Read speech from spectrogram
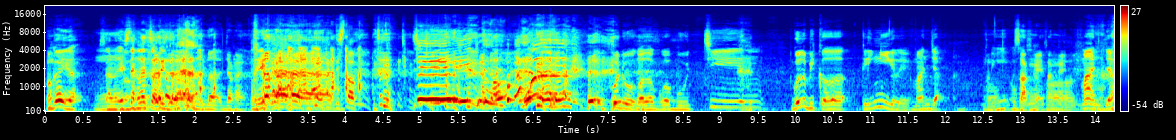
Enggak ya? Salah salah sorry. sorry. Enggak, jangan Di stop. Waduh, kalau gua bucin, gua lebih ke klingi kali ya, manja. Klingi, oh, sange sange Manja,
